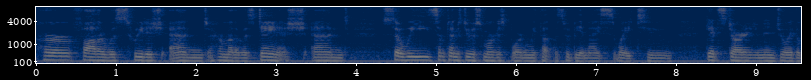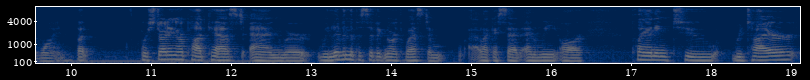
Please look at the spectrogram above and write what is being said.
her father was Swedish and her mother was Danish, and so we sometimes do a smorgasbord, and we thought this would be a nice way to get started and enjoy the wine. But we're starting our podcast, and we're we live in the Pacific Northwest, and like I said, and we are planning to retire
